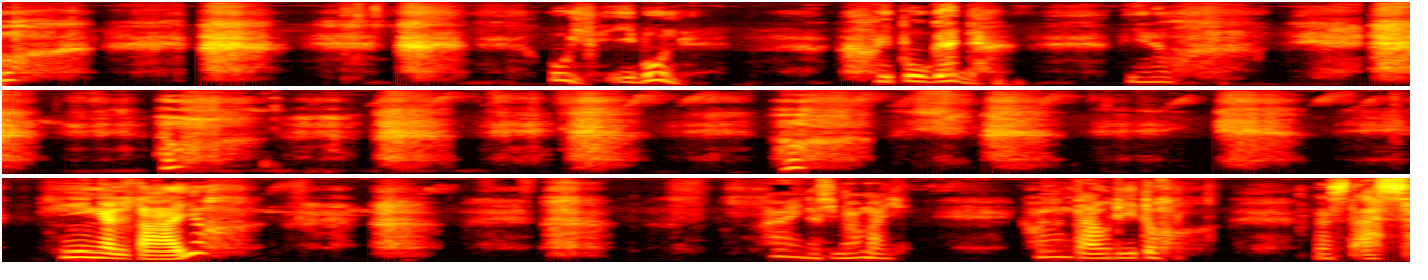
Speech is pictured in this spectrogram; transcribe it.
Oh. uy ibon. May pugad you know oh. Hingal tayo. Ay, na si mamay. Walang tao dito. Nasa taas.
